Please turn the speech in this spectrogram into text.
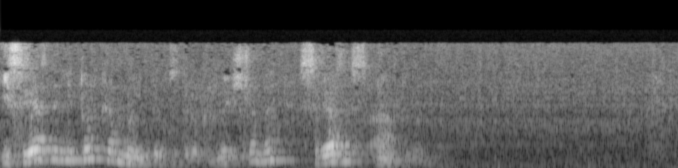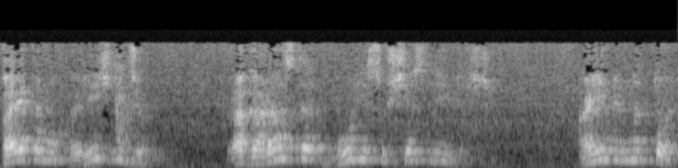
И связаны не только мы друг с другом, но еще мы связаны с ангелами. Поэтому речь идет о гораздо более существенной вещи. А именно то,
